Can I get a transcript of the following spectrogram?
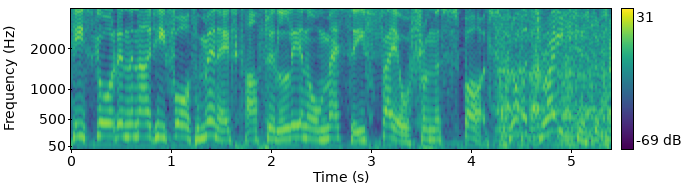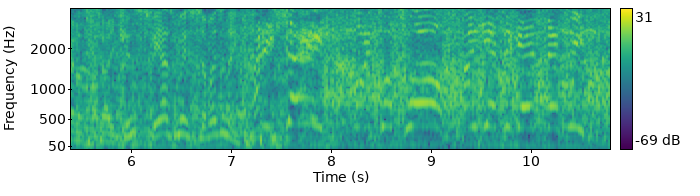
He scored in the 94th minute after Lionel Messi failed from the spot. Not the greatest of penalty takers, but he has missed some, hasn't he? And he's saved by Courtois! And yet again, Messi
